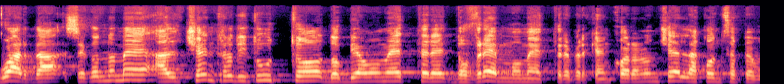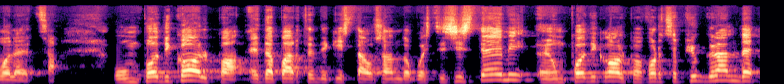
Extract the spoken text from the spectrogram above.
Guarda, secondo me al centro di tutto dobbiamo mettere, dovremmo mettere, perché ancora non c'è, la consapevolezza. Un po' di colpa è da parte di chi sta usando questi sistemi e un po' di colpa forse più grande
